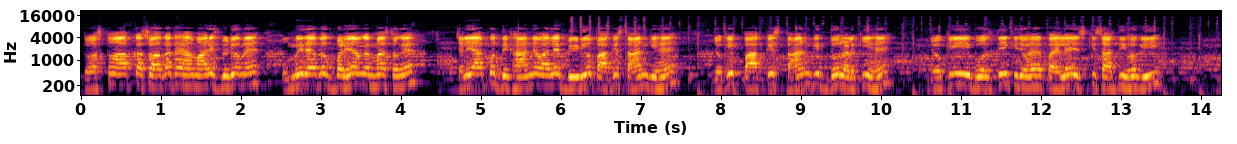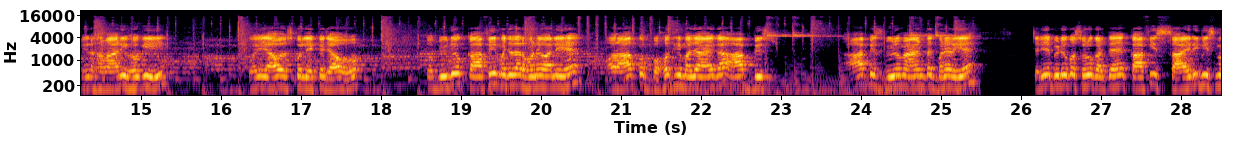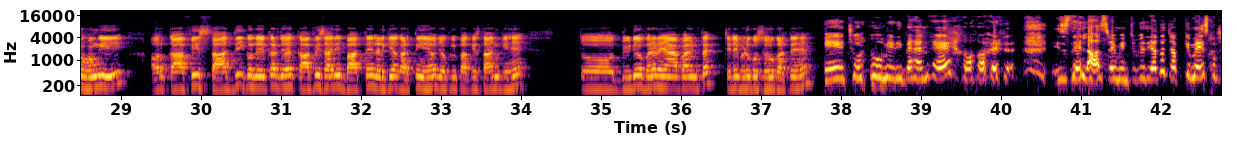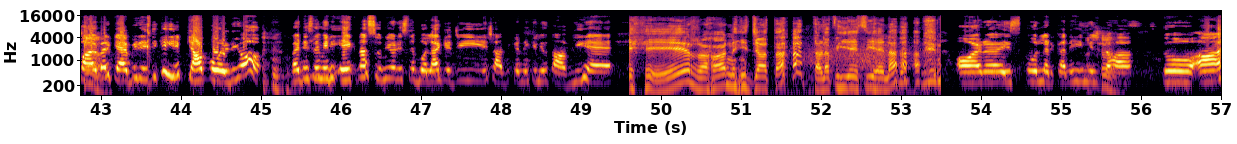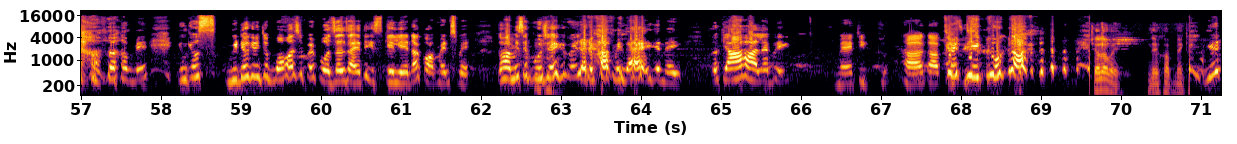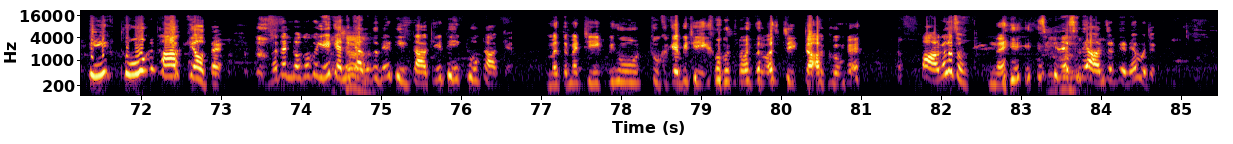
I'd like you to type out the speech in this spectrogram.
दोस्तों, आपका स्वागत है हमारे इस वीडियो में। उम्मीद है आप लोग बढ़िया होंगे, मस्त होंगे। चलिए, आपको दिखाने वाले वीडियो पाकिस्तान की हैं, जो कि पाकिस्तान की दो लड़की हैं, जो कि बोलती कि जो है, पहले इसकी शादी होगी, फिर हमारी होगी। कोई आओ, इसको लेके जाओ। तो वीडियो काफ़ी मज़ेदार होने वाली है और आपको बहुत ही मज़ा आएगा। आप भी आप इस वीडियो में आने तक बने रहिए। चलिए, वीडियो को शुरू करते हैं। काफ़ी शायरी भी इसमें होंगी। और काफ़ी शादी को लेकर जो है काफ़ी सारी बातें लड़कियाँ करती हैं जो कि पाकिस्तान की हैं। तो वीडियो बने रहे आप एंड तक। चलिए वीडियो को शुरू करते हैं। ये छोटू मेरी बहन है और इसने लास्ट टाइम इंटरव्यू दिया था जबकि मैं इसको अच्छा। बार बार कह भी रही थी कि ये क्या बोल रही हो। बट इसने मेरी एक ना सुनी और इसने बोला कि जी ये शादी करने के लिए उतावली है रहा नहीं जाता। तड़प ही ऐसी है ना। और इसको लड़का नहीं मिल अच्छा। रहा। तो आ, हमें क्योंकि उस वीडियो के नीचे बहुत से प्रपोजल्स आए थे इसके लिए ना कमेंट्स में। तो हम इसे पूछ रहे हैं कि कोई लड़का मिला है या नहीं। तो क्या हाल है भाई? मैं ठीक ठाक आप ठीक ठूक ठाक। चलो भाई देखो अब मैं क्या ये ठीक ठूक ठाक क्या होता है? मतलब लोगों को ये कहने की अच्छा। आदत है ठीक ठाक ये ठीक ठूक ठाक है। मतलब मैं ठीक भी हूँ ठुक के भी ठीक हूँ तो मतलब बस ठीक ठाक हूँ मैं। पागल हो तुम? नहीं। सीधे सीधे आंसर देने हैं मुझे।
